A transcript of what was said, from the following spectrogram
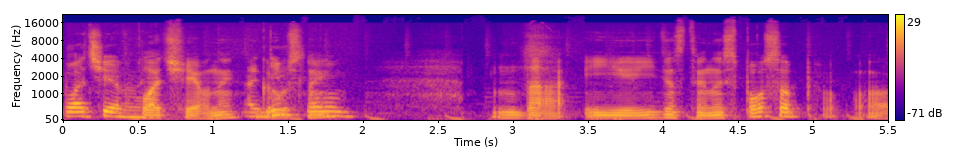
плачевный, плачевный Одним грустный. Словом, да, и единственный способ э,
